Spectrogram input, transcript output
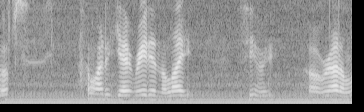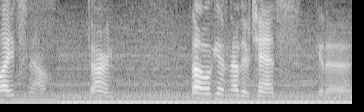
Oops, I want to get right in the light. See if we, oh, we're out of lights now. Darn. Well, we'll get another chance. Get a,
